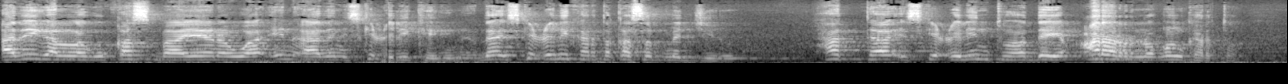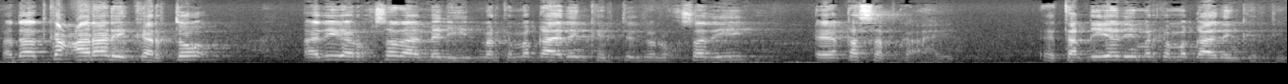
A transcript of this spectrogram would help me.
adiga lagu qasbayana waa in aadan iska celi karin haddaa iska celi karta qasab ma jiro xataa iska celintu hadday carar noqon karto haddaad ka carari karto adiga ruqsadaa ma lihid marka ma qaadan kartid ruqsadii qasabka ahayd taqiyadii marka ma qaadan kartid.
